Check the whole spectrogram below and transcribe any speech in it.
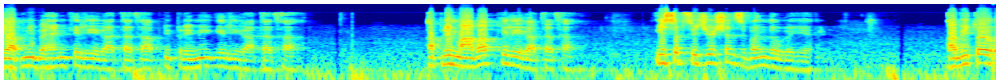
या अपनी बहन के लिए गाता था, अपनी प्रेमी के लिए गाता था, अपने माँ बाप के लिए गाता था, ये सब सिचुएशंस बंद हो गई है। अभी तो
